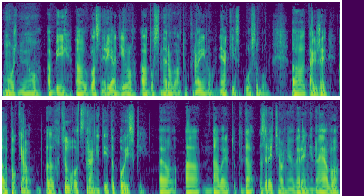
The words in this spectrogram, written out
umožňujú, aby vlastne riadil alebo smeroval tú krajinu nejakým spôsobom. Takže pokiaľ chcú odstrániť tieto poisky a dávajú to teda zreteľne a verejne najavo,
